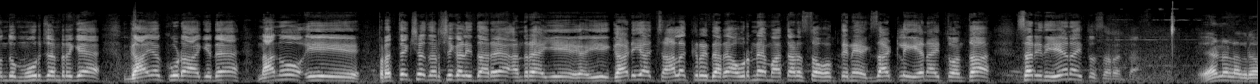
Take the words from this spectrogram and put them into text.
ಒಂದು ಮೂರು ಜನರಿಗೆ ಗಾಯ ಕೂಡ ಆಗಿದೆ. ನಾನು ಈ ಪ್ರತ್ಯಕ್ಷದರ್ಶಿಗಳಿದ್ದಾರೆ. ಅಂದ್ರೆ ಈ ಈ ಗಾಡಿಯ ಚಾಲಕರಿದ್ದಾರೆ. ಅವ್ರನ್ನೇ ಮಾತಾಡಿಸ್ತಾ ಹೋಗ್ತೀನಿ. ಎಕ್ಸಾಕ್ಟ್ಲಿ ಏನಾಯ್ತು ಅಂತ. ಸರ್ ಇದು ಏನಾಯ್ತು ಸರ್ ಅಂತ? ಏನಲ್ಲ ಬ್ರೋ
